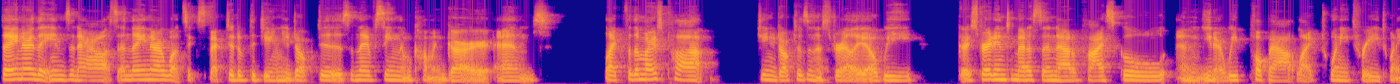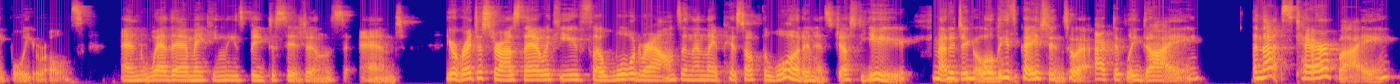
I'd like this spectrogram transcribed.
they know the ins and outs and they know what's expected of the junior doctors and they've seen them come and go. And like for the most part, junior doctors in Australia, we go straight into medicine out of high school and, you know, we pop out like 23, 24 year olds and where they're making these big decisions and your registrar's there with you for ward rounds and then they piss off the ward and it's just you managing all these patients who are actively dying. And that's terrifying.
